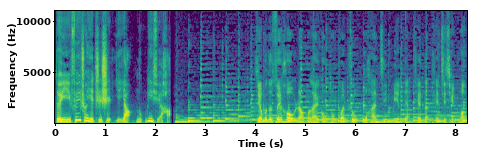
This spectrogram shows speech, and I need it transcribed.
对于非专业知识，也要努力学好。”节目的最后，让我们来共同关注武汉今明两天的天气情况。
